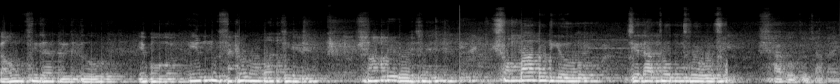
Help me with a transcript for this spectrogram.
কাউন্সিলর বৃন্দ এবং এখনও মঞ্চের সামনে রয়েছেন সম্মাননীয় জেলা তথ্য স্বাগত জানাই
